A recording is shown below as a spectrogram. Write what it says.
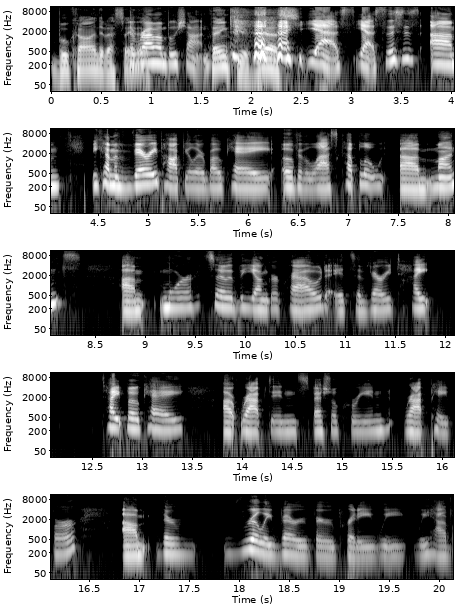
Buchan. Did I say the that? Rama Bouchan? Thank you. Yes, yes, yes. This has um, become a very popular bouquet over the last couple of uh, months. Um, more so the younger crowd. It's a very tight, tight bouquet uh, wrapped in special Korean wrap paper. Um, they're really very, very pretty. We we have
